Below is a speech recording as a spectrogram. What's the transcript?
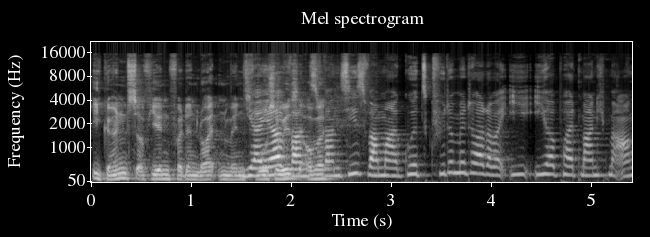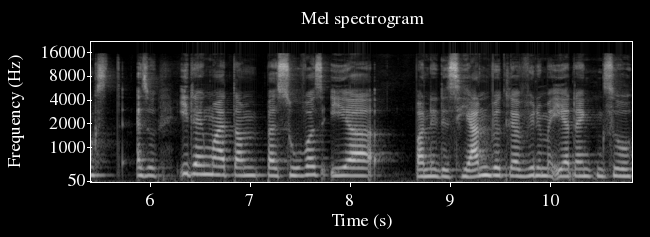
ich gönne es auf jeden Fall den Leuten, wenn es ja, ja, so ist. Ja, wenn es ist, wenn man ein gutes Gefühl damit hat, aber ich, ich habe halt manchmal Angst, also ich denke mal halt dann bei sowas eher, wenn ich das hören würde, glaube würde ich mir eher denken so,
